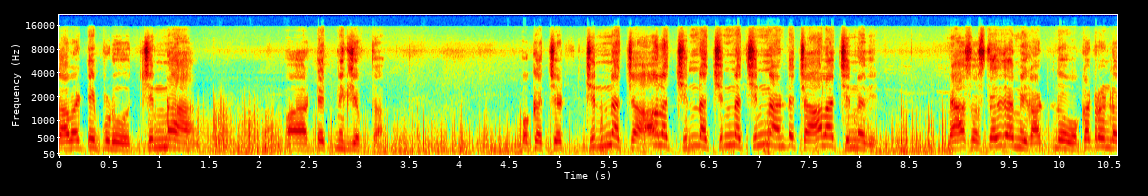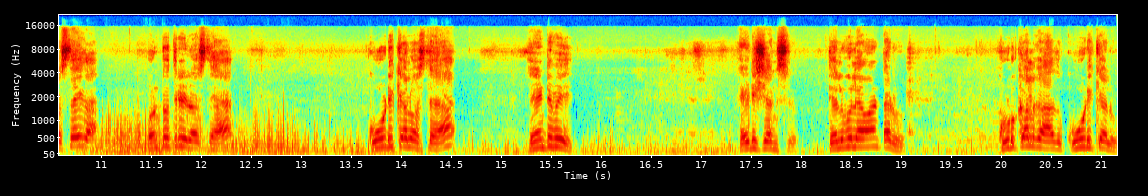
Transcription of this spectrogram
కాబట్టి ఇప్పుడు చిన్న టెక్నిక్ చెప్తా. ఒక చెట్ చిన్న చాలా చిన్న చిన్న చిన్న అంటే చాలా చిన్నది. మ్యాథ్స్ వస్తుంది కదా మీకు. అటు ఒకటి రెండు వస్తాయిగా. వన్ టూ త్రీలు వస్తాయా? కూడికలు వస్తాయా? ఏంటివి? ఎడిషన్స్ తెలుగులో ఏమంటారు? కుడుకలు కాదు కూడికలు.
